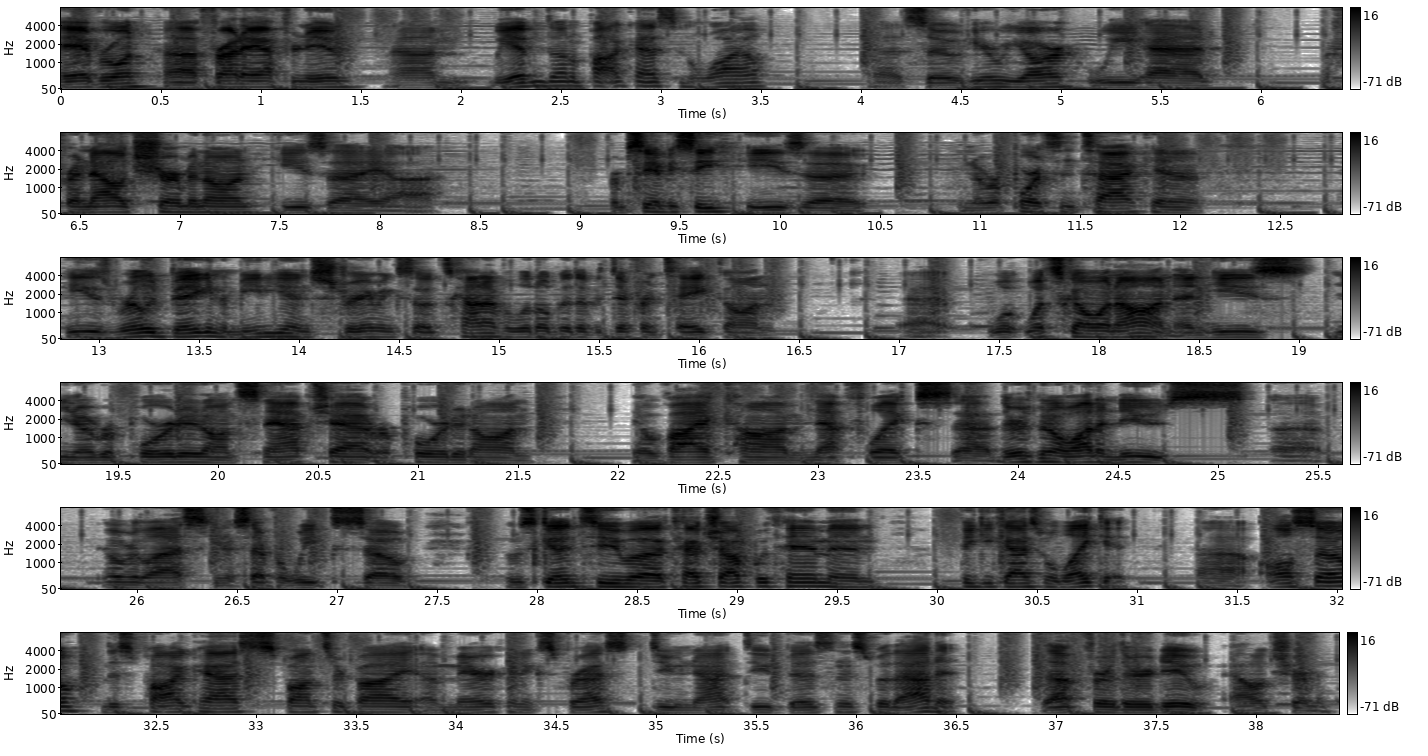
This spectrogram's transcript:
Hey everyone, uh, Friday afternoon. Um, we haven't done a podcast in a while, uh, so here we are. We had my friend Alex Sherman on. He's a uh, from CNBC. He's a uh, you know reports in tech and he's really big into media and streaming. So it's kind of a little bit of a different take on uh, what, what's going on. And he's you know reported on Snapchat, reported on you know Viacom, Netflix. Uh, there's been a lot of news over the last you know several weeks. So it was good to catch up with him and think you guys will like it. Uh, also, this podcast is sponsored by American Express. Do not do business without it. Without further ado, Alex Sherman.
